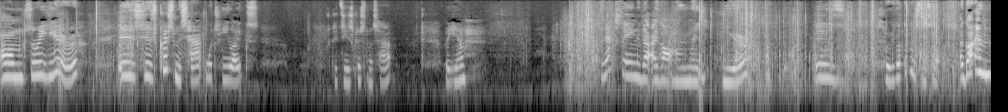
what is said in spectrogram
Um, so right here is his Christmas hat, which he likes. You can see his Christmas hat right here. Next thing that I got him right here is so we got the Christmas hat. I got him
